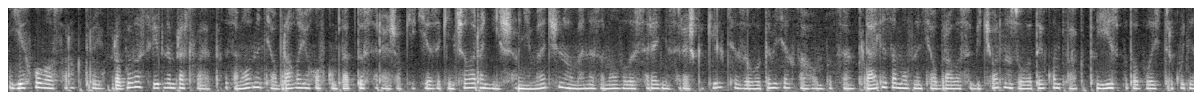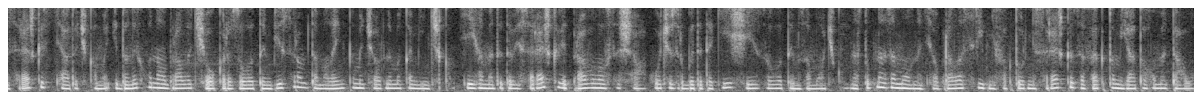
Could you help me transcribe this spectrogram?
Їх було 43. Робила срібний браслет. Замовниця обрала його в комплект до сережок, які я закінчила раніше. У Німеччину у мене замовили середні сережки кільця з золотим зігзагом по центру. Далі замовниця обрала собі чорно-золотий комплект. Їй сподобались трикутні сережки з цяточками, і до них вона обрала чокер з золотим бісером та маленькими чорними камінчиками. Ці геметитові сережки відправила в США. Хочу зробити такі ще й з золотим замочком. Наступна замовниця обрала срібні фактурні сережки з ефектом м'ятого металу.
